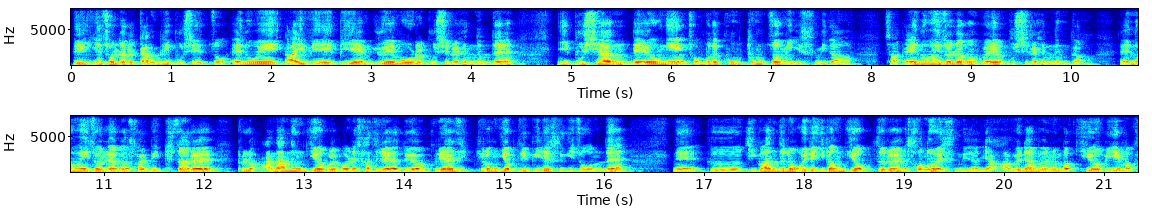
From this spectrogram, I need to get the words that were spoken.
4개 전략을 깡그리 무시했죠. NOA, IVA, BM, UMO를 무시를 했는데 이 무시한 내용이 전부 다 공통점이 있습니다. 자, NOA 전략은 왜 무시를 했는가? NOA 전략은 설비 투자를 별로 안 하는 기업을 머리 사들여야 돼요. 그래야지 그런 기업들이 미래 수익이 좋은데 네, 그 기관들은 오히려 이런 기업들을 선호했습니다. 야, 왜냐면은 막 기업이 막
